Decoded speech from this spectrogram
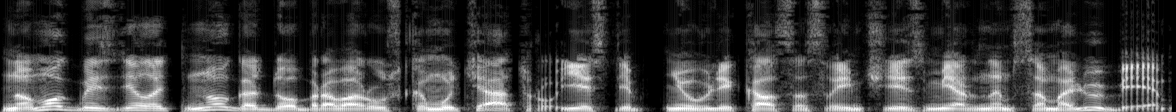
но мог бы сделать много доброго русскому театру, если б не увлекался своим чрезмерным самолюбием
